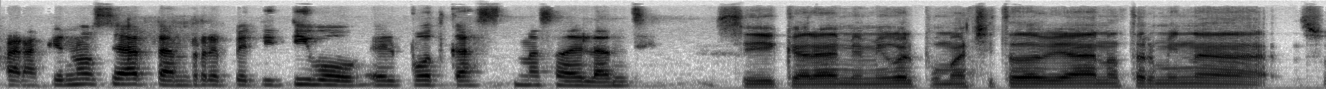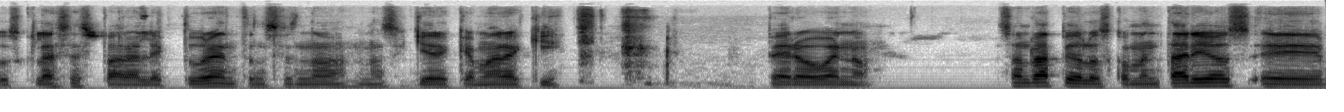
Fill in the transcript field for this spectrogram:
para que no sea tan repetitivo el podcast más adelante. Sí, caray, mi amigo el Pumachi todavía no termina sus clases para lectura, entonces no, no se quiere quemar aquí. Pero bueno, son rápidos los comentarios. Eh,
